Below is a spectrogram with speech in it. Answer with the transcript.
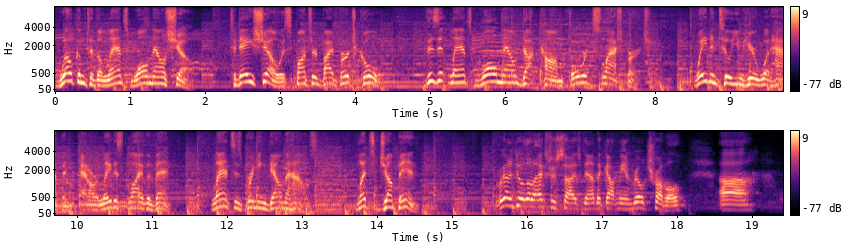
Welcome to the Lance Wallnau Show. Today's show is sponsored by Birch Gold. Visit lancewallnau.com forward slash birch. Wait until you hear what happened at our latest live event. Lance is bringing down the house. Let's jump in. We're going to do a little exercise now that got me in real trouble. Uh,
